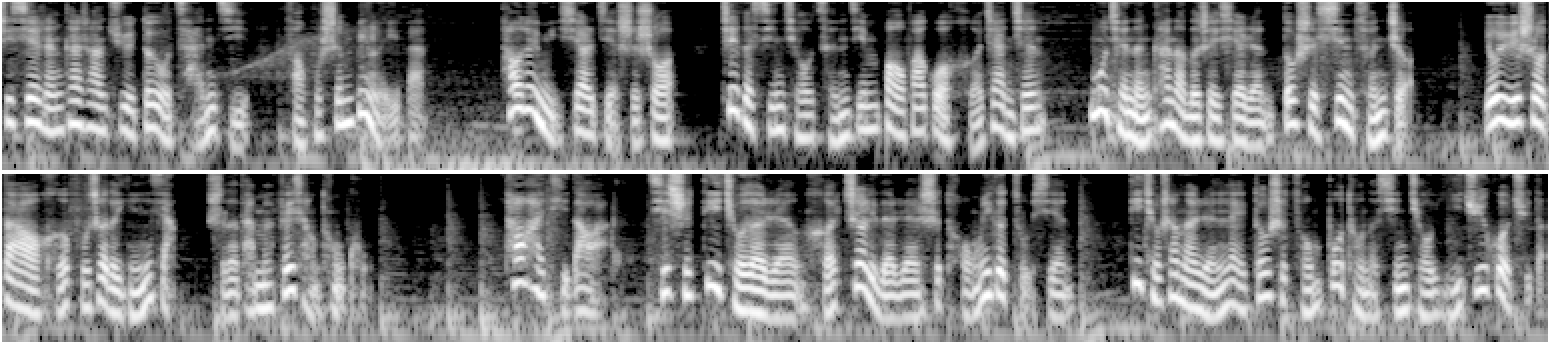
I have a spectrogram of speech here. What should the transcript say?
这些人看上去都有残疾，仿佛生病了一般。涛对米歇尔解释说，这个星球曾经爆发过核战争，目前能看到的这些人都是幸存者。由于受到核辐射的影响，使得他们非常痛苦。涛还提到啊，其实地球的人和这里的人是同一个祖先，地球上的人类都是从不同的星球移居过去的，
